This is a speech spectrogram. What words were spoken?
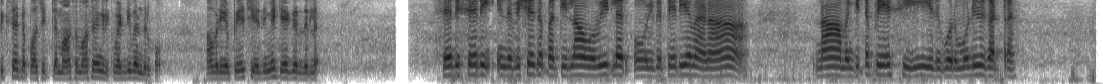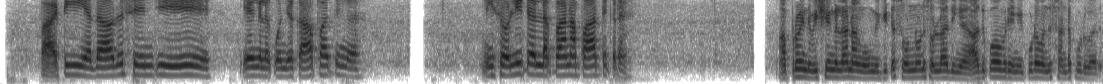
ஃபிக்ஸட் டெபாசிட்டில் மாதம் மாதம் எங்களுக்கு வட்டி வந்திருக்கும். அவர் என் பேச்சு எதுவுமே கேட்கறதில்ல சரி சரி இந்த விஷயத்தை பற்றிலாம் உங்கள் வீட்டில் இருக்கவங்களுக்கு தெரிய வேணாம். நான் அவன்கிட்ட பேசி இதுக்கு ஒரு முடிவு கட்டுறேன். பாட்டி ஏதாவது செஞ்சு எங்களை கொஞ்சம் காப்பாத்துங்க. நீ சொல்லிட்டல்லப்பா நான் பார்த்துக்கிறேன் அப்புறம் இந்த விஷயங்கள்லாம் நாங்கள் உங்ககிட்ட சொன்னோன்னு சொல்லாதீங்க. அதுக்கும் அவர் எங்கள் கூட வந்து சண்டை போடுவார்.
